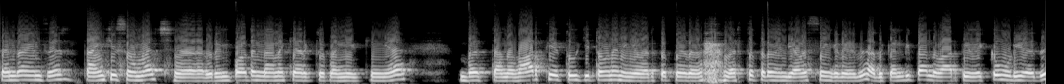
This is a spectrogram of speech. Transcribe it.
Chandrayan sir thank you so much ஒரு இம்பார்ட்டண்டான கேரக்டர் பண்ணியிருக்கீங்க. பட் அந்த வார்த்தையை தூக்கிட்டோம்னு நீங்க வருத்தப்பட வருத்தப்பட வேண்டிய அவசியம் கிடையாது. அது கண்டிப்பா அந்த வார்த்தையை வைக்க முடியாது.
